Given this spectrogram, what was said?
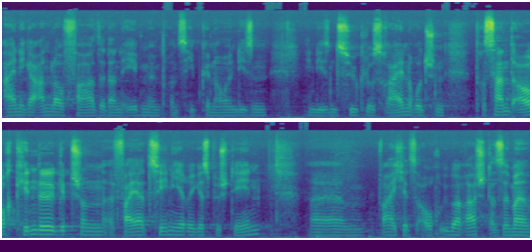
einiger Anlaufphase dann eben im Prinzip genau in diesen, in diesen Zyklus reinrutschen. Interessant auch, Kindle gibt schon, feiert zehnjähriges Bestehen. Ähm, war ich jetzt auch überrascht. Also immer,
